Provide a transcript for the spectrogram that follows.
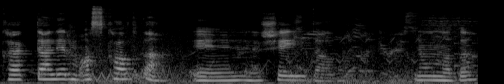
karakterlerim az kaldı da e, şey daha var. Ne onun adı?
